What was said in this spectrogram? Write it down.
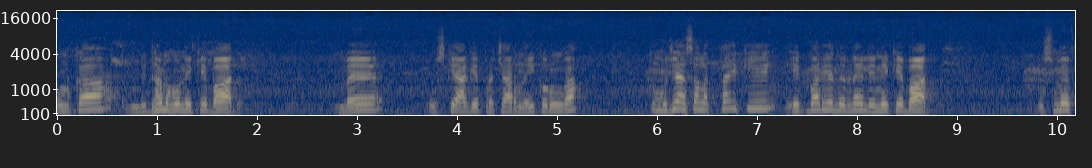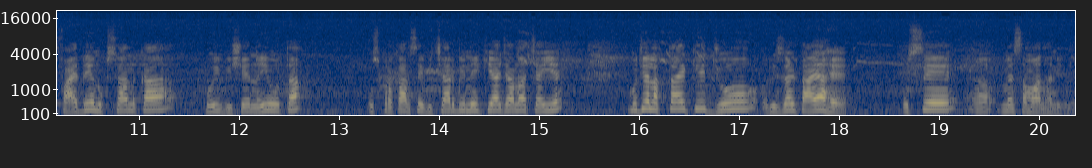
उनका निधन होने के बाद मैं उसके आगे प्रचार नहीं करूँगा। तो मुझे ऐसा लगता है कि एक बार ये निर्णय लेने के बाद उसमें फ़ायदे नुकसान का कोई विषय नहीं होता। उस प्रकार से विचार भी नहीं किया जाना चाहिए। मुझे लगता है कि जो रिज़ल्ट आया है उससे अ, मैं समाधानी हूँ।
